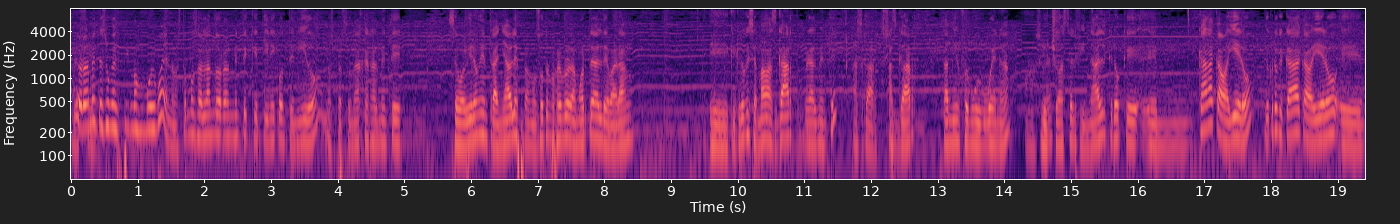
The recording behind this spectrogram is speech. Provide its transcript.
Pero Así realmente es un spin-off muy bueno. Estamos hablando realmente que tiene contenido. Los personajes realmente se volvieron entrañables para nosotros. Por ejemplo, la muerte de Aldebarán, eh, que creo que se llamaba Asgard realmente. Asgard. sí. Asgard también fue muy buena. Así Luchó es. hasta el final. Creo que em, cada caballero, yo creo que cada caballero eh,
